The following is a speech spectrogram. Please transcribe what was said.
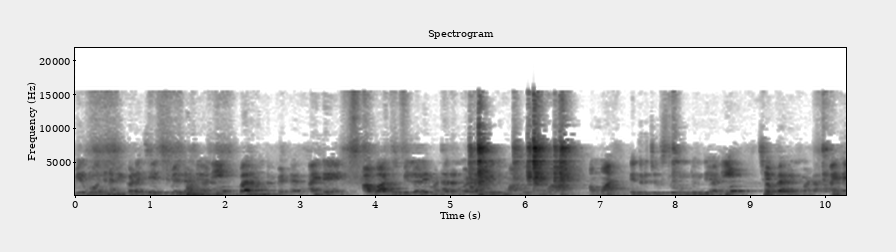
మీరు భోజనం ఇక్కడే చేసి వెళ్ళండి అని బలవంతం పెట్టారు. అయితే ఆ వాళ్ళు పిల్లలు ఏమన్నారనమాట లేదు మా కోసం మా అమ్మ ఎదురు చూస్తూ ఉంటుంది అని చెప్పారనమాట. అయితే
